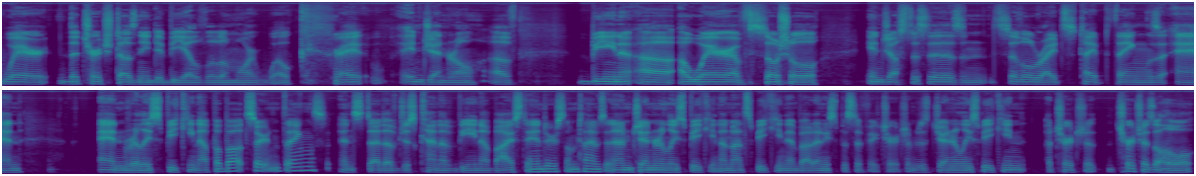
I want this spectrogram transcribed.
where the church does need to be a little more woke right in general of being uh, aware of social injustices and civil rights type things and and really speaking up about certain things instead of just kind of being a bystander sometimes. And i'm generally speaking i'm not speaking about any specific church. I'm just generally speaking a church church as a whole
